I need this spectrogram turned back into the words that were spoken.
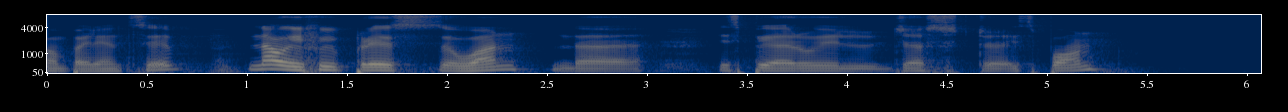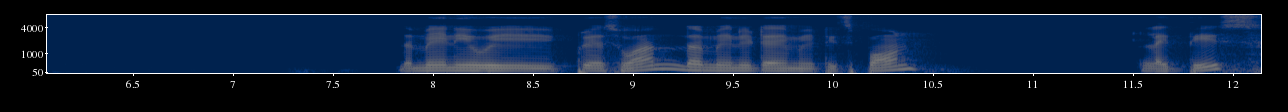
compile and save. Now if we press 1 the sphere will just uh, spawn. The menu we press 1 the many time it spawn like this.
